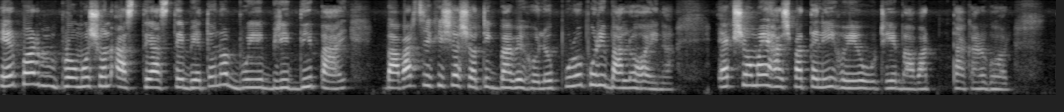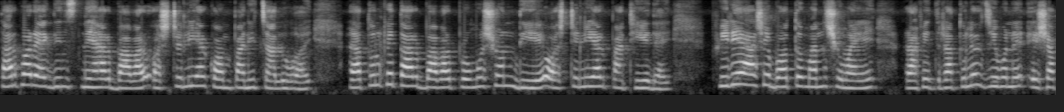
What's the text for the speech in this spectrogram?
এরপর প্রমোশন আস্তে আস্তে বেতনও বৃদ্ধি পায়। বাবার চিকিৎসা সঠিকভাবে হলেও পুরোপুরি ভালো হয় না। এক সময় হাসপাতালেই হয়ে ওঠে বাবার থাকার ঘর। তারপর একদিন স্নেহার বাবার অস্ট্রেলিয়ার কোম্পানি চালু হয়। রাতুলকে তার বাবার প্রমোশন দিয়ে অস্ট্রেলিয়ার পাঠিয়ে দেয়। ফিরে আসে বর্তমান সময়ে রাফিদ রাতুলের জীবনের এসব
